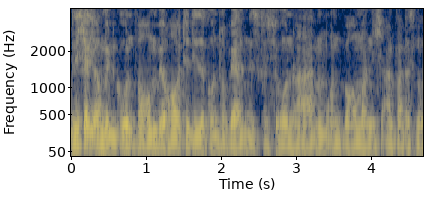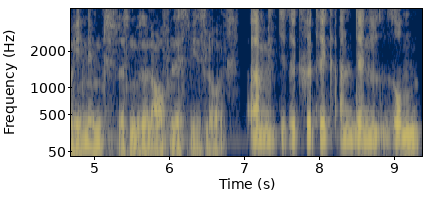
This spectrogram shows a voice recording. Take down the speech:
sicherlich auch mit dem Grund, warum wir heute diese kontroversen Diskussionen haben und warum man nicht einfach das nur hinnimmt, das nur so laufen lässt, wie es läuft. Ähm, diese Kritik an den Summen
